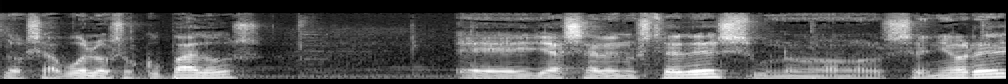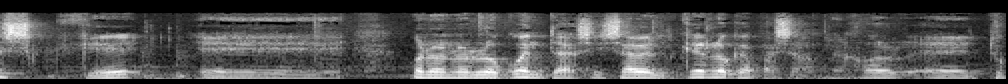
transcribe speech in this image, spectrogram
los abuelos ocupados. Eh, ya saben ustedes, unos señores que... eh, bueno, nos lo cuentas, Isabel, ¿qué es lo que ha pasado? Mejor tú.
